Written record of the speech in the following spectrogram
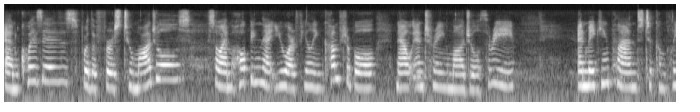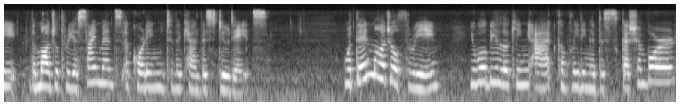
and quizzes for the first two modules. So I'm hoping that you are feeling comfortable now entering Module 3 and making plans to complete the Module 3 assignments according to the Canvas due dates. Within Module 3, you will be looking at completing a discussion board,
